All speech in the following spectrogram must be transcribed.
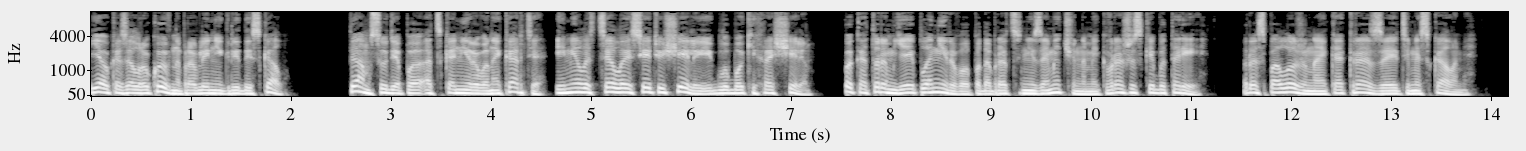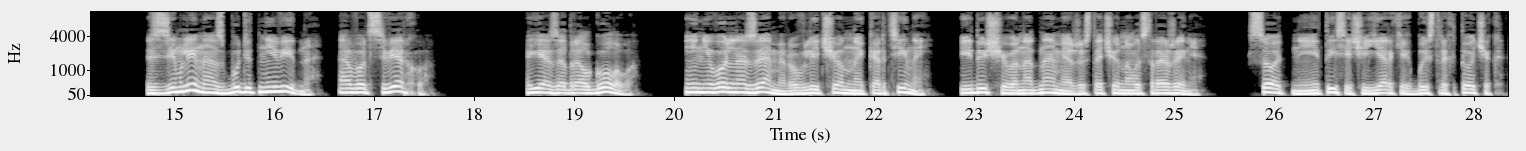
Я указал рукой в направлении гряды скал. Там, судя по отсканированной карте, имелась целая сеть ущелий и глубоких расщелин, по которым я и планировал подобраться незамеченными к вражеской батарее, расположенной как раз за этими скалами. С земли нас будет не видно, а вот сверху... Я задрал голову и невольно замер, увлеченной картиной, идущего над нами ожесточенного сражения. Сотни и тысячи ярких быстрых точек,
